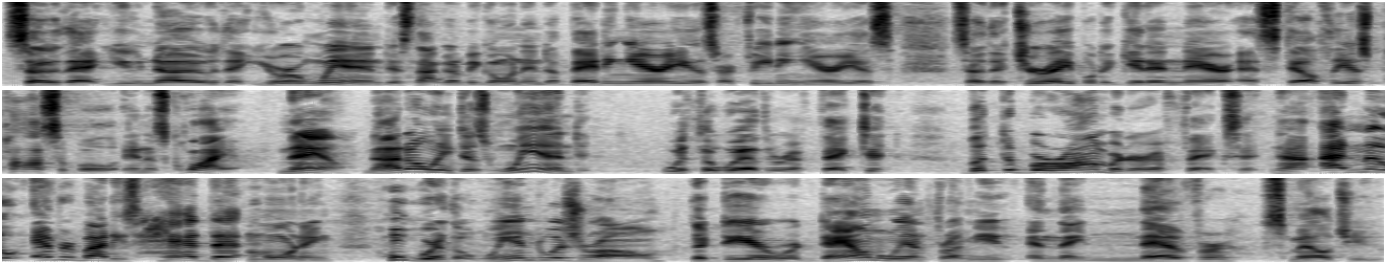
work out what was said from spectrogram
so that you know that your wind is not going to be going into bedding areas or feeding areas so that you're able to get in there as stealthy as possible and as quiet. Now, not only does wind with the weather affect it, but the barometer affects it. Now, I know everybody's had that morning where the wind was wrong, the deer were downwind from you, and they never smelled you.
